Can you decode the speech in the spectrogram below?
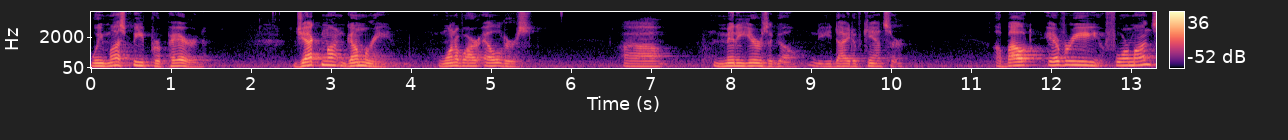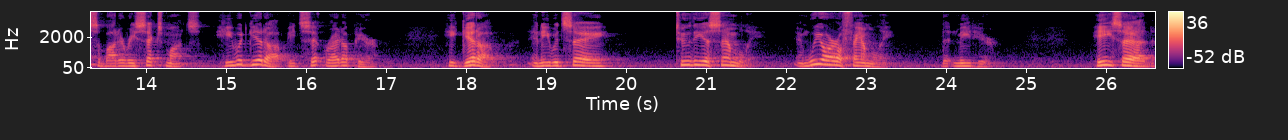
We must be prepared. Jack Montgomery, one of our elders, uh, many years ago. He died of cancer. About every four months, about every six months, he would get up, he'd sit right up here. He'd get up and he would say to the assembly, and we are a family that meet here. He said,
